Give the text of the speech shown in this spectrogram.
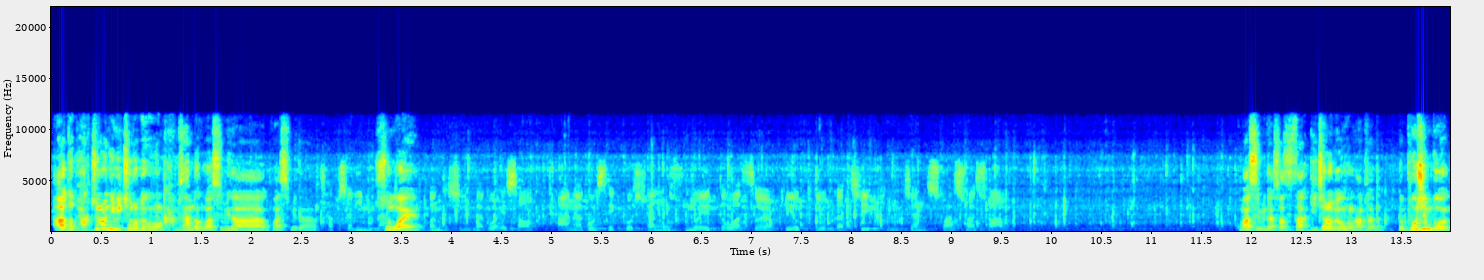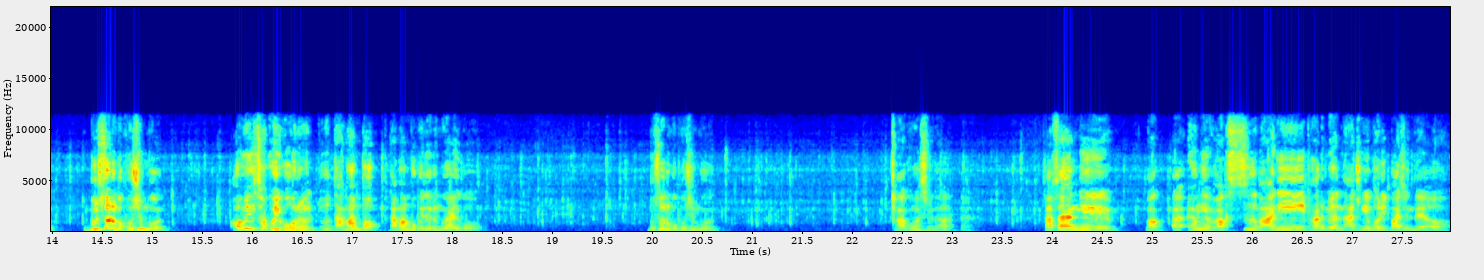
아 또 박준호님 2,500원 감사합니다. 고맙습니다. 고맙습니다. 숭어에. 쏴쏴쏴. 고맙습니다. 사사사 2,500원 감사합니다. 그 보신 분, 물 쏘는 거 보신 분. 아 왜 자꾸 이거 오늘 또 나만 봐, 나만 보게 되는 거야 이거? 물 쏘는 거 보신 분. 아 고맙습니다. 네. 잡사장님, 왁, 아, 형님 왁스 많이 바르면 나중에 머리 빠진대요.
